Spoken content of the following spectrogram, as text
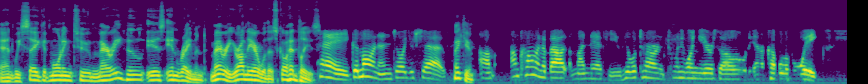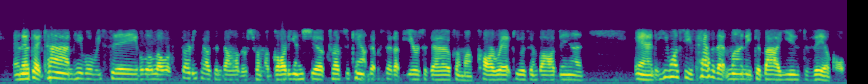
and we say good morning to Mary, who is in Raymond. Mary, you're on the air with us. Go ahead, please. Hey, good morning. Enjoy your show. Thank you. Um, I'm calling about my nephew. He will turn 21 years old in a couple of weeks. And at that time, he will receive a little over $30,000 from a guardianship trust account that was set up years ago from a car wreck he was involved in. And he wants to use half of that money to buy a used vehicle.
